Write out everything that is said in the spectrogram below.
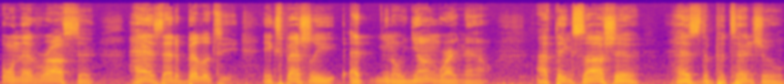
on that roster has that ability, especially at you know young right now. I think Sasha has the potential,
